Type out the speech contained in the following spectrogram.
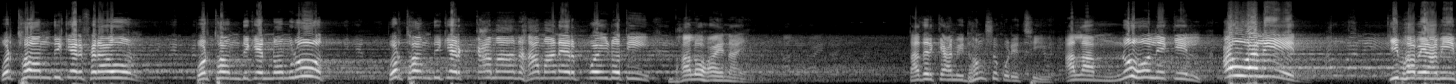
প্রথম দিকের ফেরাউন, প্রথম দিকের নমরুদ, প্রথম দিকের কামান হামানের পরিণতি ভালো হয় নাই। তাদেরকে আমি ধ্বংস করেছি। আলাম নহলিকিল আউয়ালিন। কীভাবে আমি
